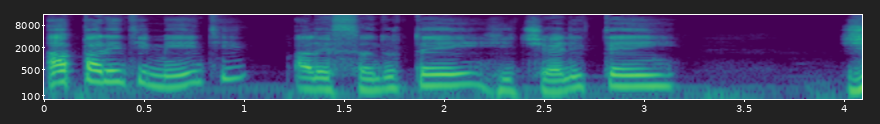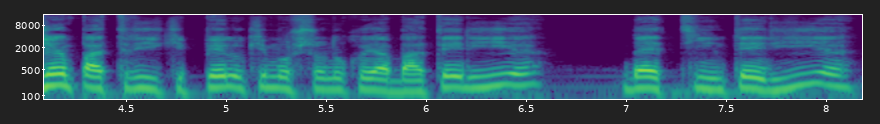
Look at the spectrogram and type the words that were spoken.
Aparentemente, Alessandro tem, Richelli tem, Jean Patrick, pelo que mostrou no Cuiabá, teria, Betinho teria,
